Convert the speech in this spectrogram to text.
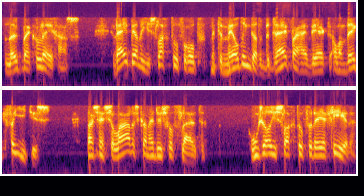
leuk bij collega's. Wij bellen je slachtoffer op met de melding dat het bedrijf waar hij werkt al een week failliet is. Maar zijn salaris kan hij dus wel fluiten. Hoe zal je slachtoffer reageren?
